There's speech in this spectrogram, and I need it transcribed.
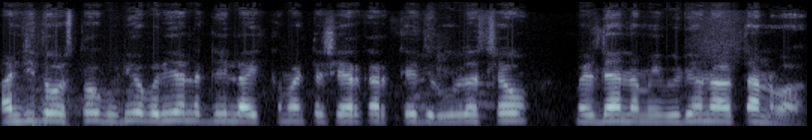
ਹਾਂਜੀ ਦੋਸਤੋ ਵੀਡੀਓ ਵਧੀਆ ਲੱਗੀ ਲਾਈਕ ਕਮੈਂਟ ਸ਼ੇਅਰ ਕਰਕੇ ਜਰੂਰ ਦੱਸਿਓ। ਮਿਲਦੇ ਹਾਂ ਨਵੀਂ ਵੀਡੀਓ ਨਾਲ। ਧੰਨਵਾਦ।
